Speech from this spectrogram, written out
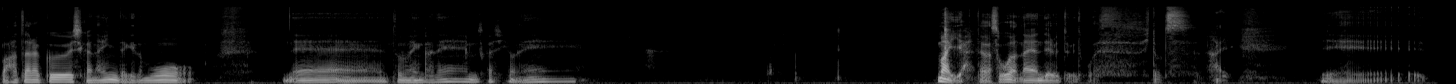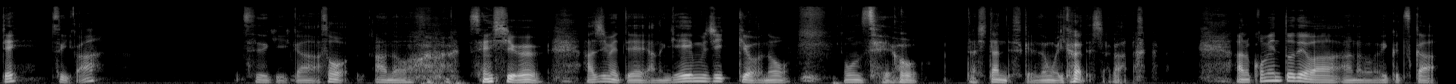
ぱ働くしかないんだけども、ねえ、その辺がね、難しいよね。まあいいや。だからそこが悩んでるというところです。一つ。はい。えー、で、次が？次が、そう、あの 先週、初めて、あの、ゲーム実況の音声を出したんですけれども、いかがでしたか？あの、コメントでは、あの、いくつか、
